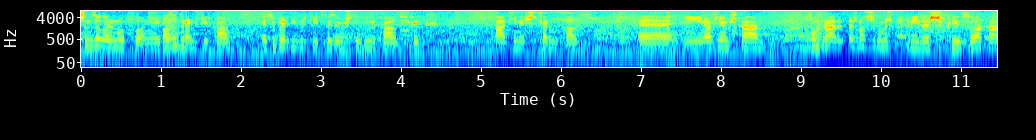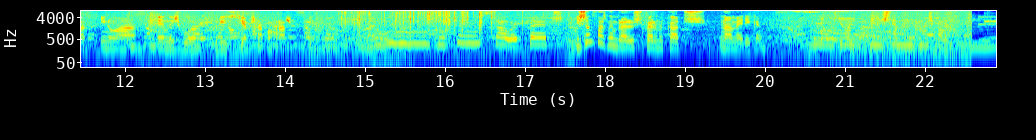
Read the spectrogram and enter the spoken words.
Estamos agora no Apolónia. Nós adoramos vir cá. É super divertido fazer um estudo de mercado, o que é que há aqui neste supermercado. Ah, e nós viemos cá comprar as nossas gomas preferidas, que só há cá e não há em Lisboa, por isso viemos cá comprar. Sour Patch. Isto não te faz lembrar os supermercados na América? Não, isto é, mais, isto é muito mais caro.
